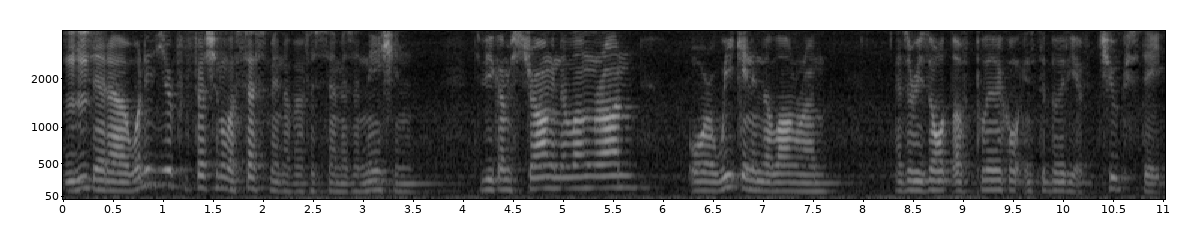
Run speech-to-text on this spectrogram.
He Mhm. said, uh, "What is your professional assessment of FSM as a nation to become strong in the long run, or weaken in the long run, as a result of political instability of Chuuk state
